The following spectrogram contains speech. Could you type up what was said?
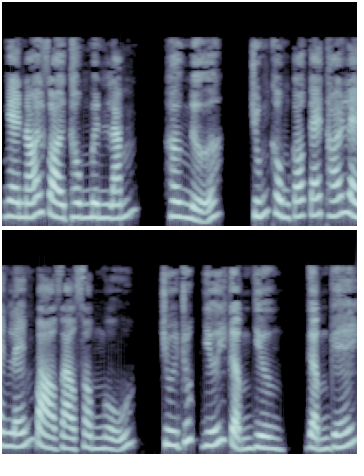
Nghe nói voi thông minh lắm, hơn nữa, chúng không có cái thói len lén bò vào phòng ngủ, chui rút dưới gậm giường, gậm ghế.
